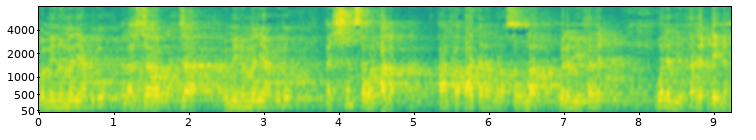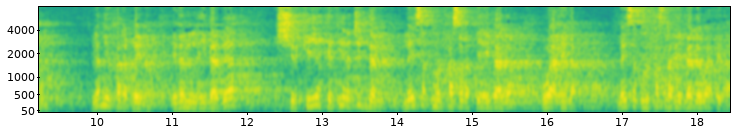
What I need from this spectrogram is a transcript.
ومنهم من يعبد الأشجار والأحجار. ومنهم من يعبد الشمس والقمر. قال فقاتلهم رسول الله ولم يفرق ولم يفرق بينهم لم يفرق بينهم. إذا العبادات الشركية كثيرة جدا. ليست منحصرة في عبادة واحدة. ليست منحصرة في عبادة واحدة.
